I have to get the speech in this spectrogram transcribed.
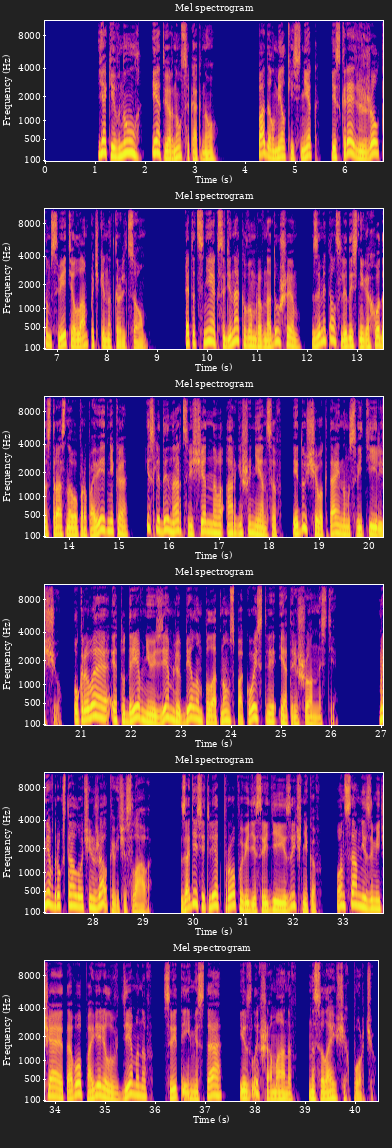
Я кивнул и отвернулся к окну. Падал мелкий снег, искрясь в желтом свете лампочки над крыльцом. Этот снег с одинаковым равнодушием заметал следы снегохода страстного проповедника и следы нарт священного аргишиненцев, идущего к тайному святилищу, укрывая эту древнюю землю белым полотном спокойствия и отрешенности. Мне вдруг стало очень жалко Вячеслава. За десять лет проповеди среди язычников он сам, не замечая того, поверил в демонов, святые места и злых шаманов, насылающих порчу.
